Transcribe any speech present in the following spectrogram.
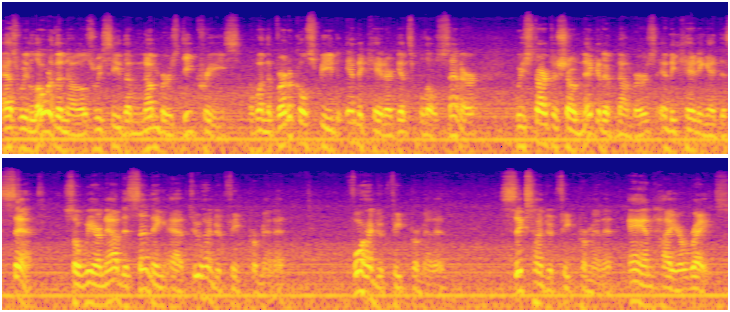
As we lower the nose, we see the numbers decrease, and when the vertical speed indicator gets below center, we start to show negative numbers indicating a descent. So we are now descending at 200 feet per minute, 400 feet per minute, 600 feet per minute, and higher rates.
